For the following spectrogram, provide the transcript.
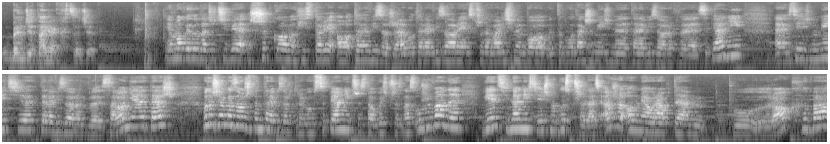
będzie tak jak chcecie. Ja mogę dodać od Ciebie szybką historię o telewizorze, bo telewizor jak sprzedawaliśmy, bo to było tak, że mieliśmy telewizor w sypialni, e, chcieliśmy mieć telewizor w salonie też, Potem się okazało, że ten telewizor, który był w sypialni przestał być przez nas używany, więc finalnie chcieliśmy go sprzedać, a że on miał raptem pół rok chyba,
